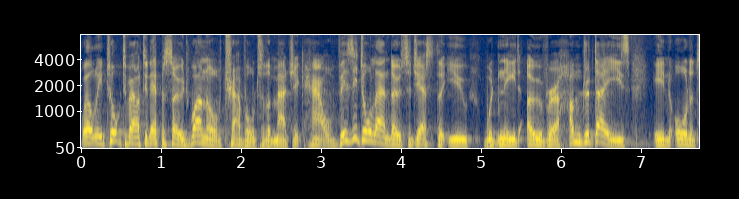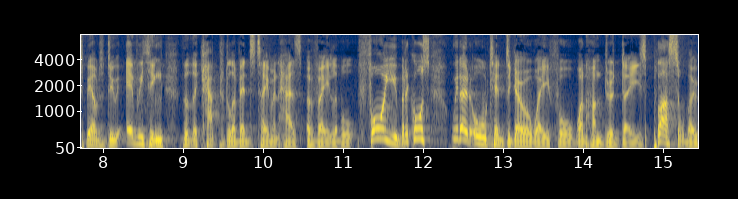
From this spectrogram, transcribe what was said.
Well, we talked about in episode one of Travel to the Magic how Visit Orlando suggests that you would need over 100 days in order to be able to do everything that the capital of entertainment has available for you. But of course, we don't all tend to go away for 100 days plus, although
